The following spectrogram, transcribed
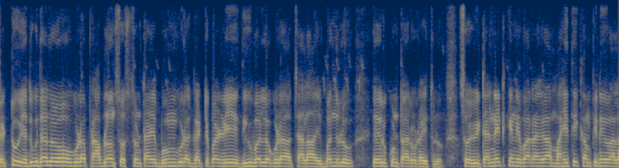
చెట్టు ఎదుగుదలలో కూడా ప్రాబ్లమ్స్ వస్తుంటాయి. భూమి కూడా గట్టిపడి దిగుబడిలో కూడా చాలా ఇబ్బందులు ఎదుర్కొంటారు రైతులు. సో వీటన్నిటికీ నివారణగా మహితి కంపెనీ వాళ్ళ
